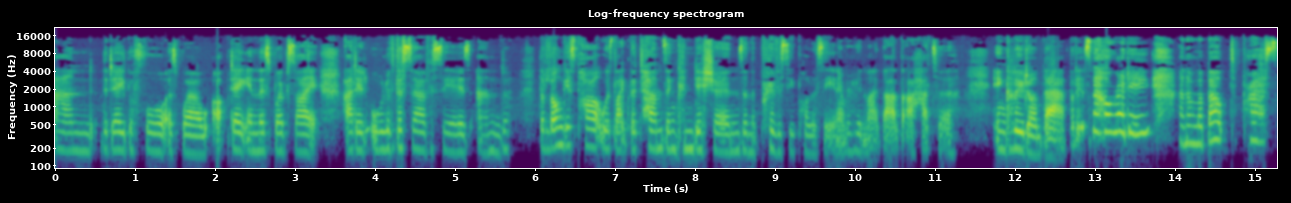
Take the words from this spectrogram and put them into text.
and the day before as well updating this website, added all of the services and the longest part was like the terms and conditions and the privacy policy and everything like that that I had to include on there. But it's now ready and I'm about to press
